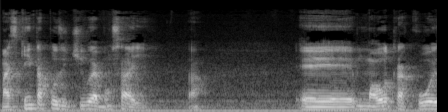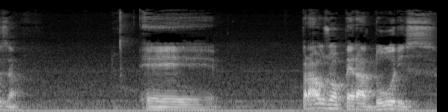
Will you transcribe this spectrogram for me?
Mas quem está positivo é bom sair. Tá? É, uma outra coisa, é, para os operadores,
